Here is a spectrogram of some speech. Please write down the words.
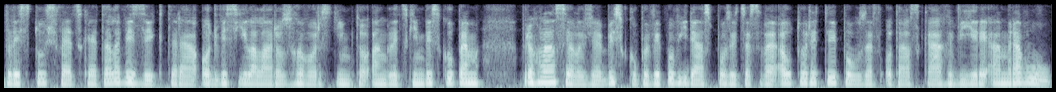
V listu švédské televizi, která odvysílala rozhovor s tímto anglickým biskupem, prohlásil, že biskup vypovídá z pozice své autority pouze v otázkách víry a mravů.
